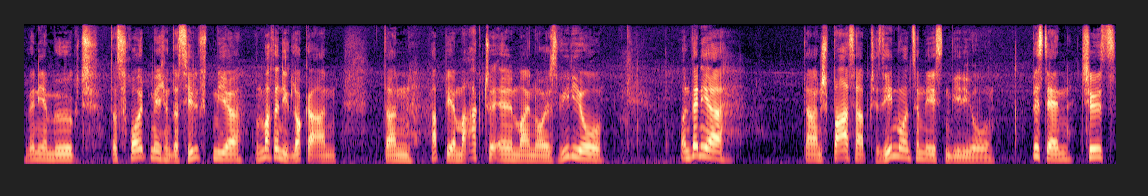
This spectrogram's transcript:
wenn ihr mögt. Das freut mich und das hilft mir. Und macht dann die Glocke an. Dann habt ihr mal aktuell mein neues Video. Und wenn ihr daran Spaß habt, sehen wir uns im nächsten Video. Bis denn. Tschüss.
